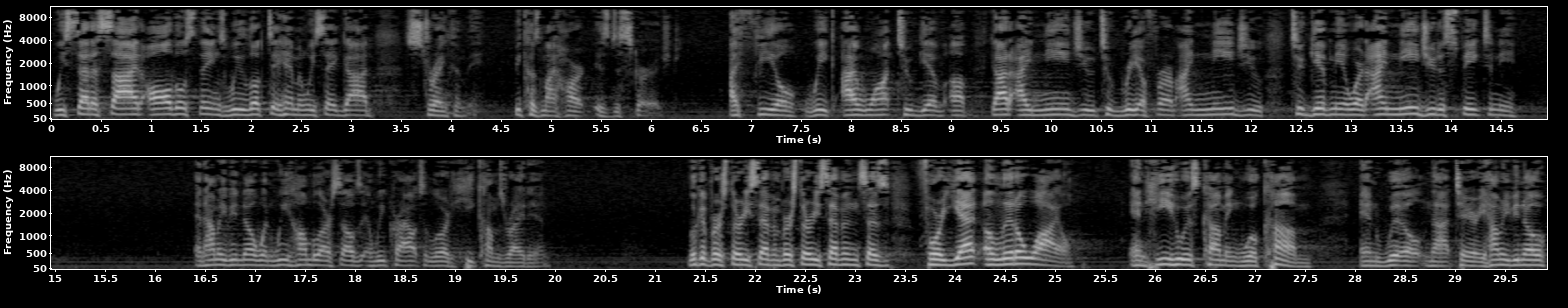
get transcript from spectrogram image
we set aside all those things. We look to Him and we say, God, strengthen me because my heart is discouraged. I feel weak. I want to give up. God, I need you to reaffirm. I need you to give me a word. I need you to speak to me. And how many of you know when we humble ourselves and we cry out to the Lord, He comes right in. Look at verse 37. Verse 37 says, For yet a little while, and he who is coming will come and will not tarry. How many of you know,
